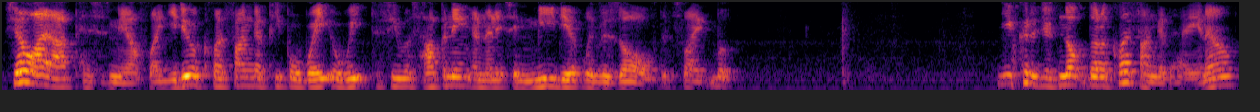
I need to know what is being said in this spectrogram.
Shit like that pisses me off. Like you do a cliffhanger, people wait a week to see what's happening, and then it's immediately resolved. It's like, well, you could have just not done a cliffhanger there, you know.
